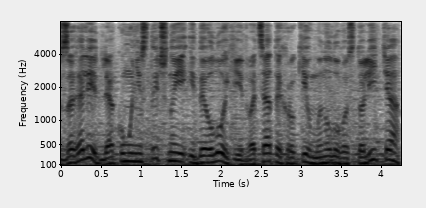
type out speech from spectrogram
Взагалі для комуністичної ідеології 20-х років минулого століття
